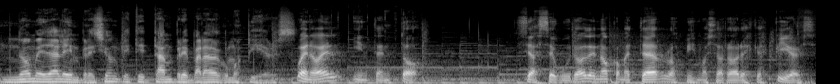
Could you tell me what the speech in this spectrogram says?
no me da la impresión que esté tan preparado como Spears. Bueno, él intentó. Se aseguró de no cometer los mismos errores que Spears,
